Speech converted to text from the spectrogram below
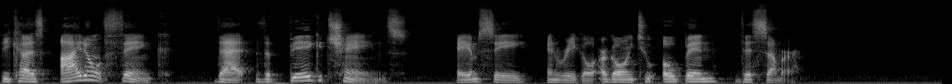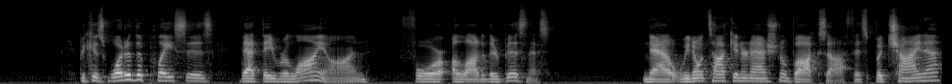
Because I don't think that the big chains, AMC and Regal, are going to open this summer. Because what are the places that they rely on for a lot of their business? Now, we don't talk international box office, but China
